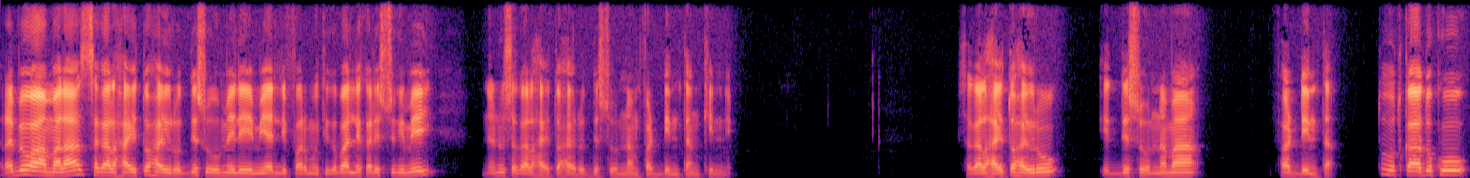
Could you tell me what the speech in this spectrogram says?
ربي وعملا سقال هايتو هايرد سو مليم يلي فرمويتي قبل لك السجي مي ننو سقال هايتو هايرد سو نم فردين تنكني سقال هايتو هايرو إدسو نما فردين تنكني تهت كادوكو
